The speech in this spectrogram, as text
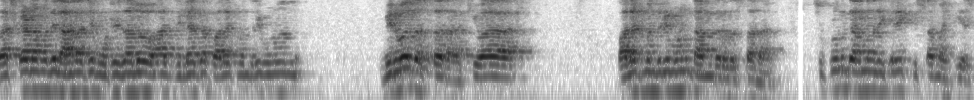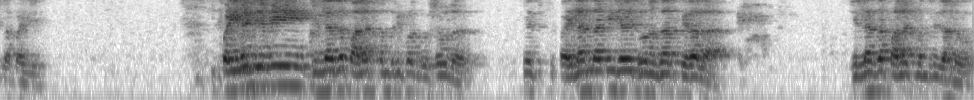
राजकारणामध्ये लहानाचे मोठे झालो. आज जिल्ह्याचा पालकमंत्री म्हणून मिरवत असताना किंवा पालकमंत्री म्हणून काम करत असताना चिपळूणकरांना देखील एक किस्सा माहिती असला पाहिजे. पहिले जे मी जिल्ह्याचं पालकमंत्रीपद भूषवलं ते पहिल्यांदा मी ज्यावेळी दोन हजार तेराला जिल्ह्याचा पालकमंत्री झालो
